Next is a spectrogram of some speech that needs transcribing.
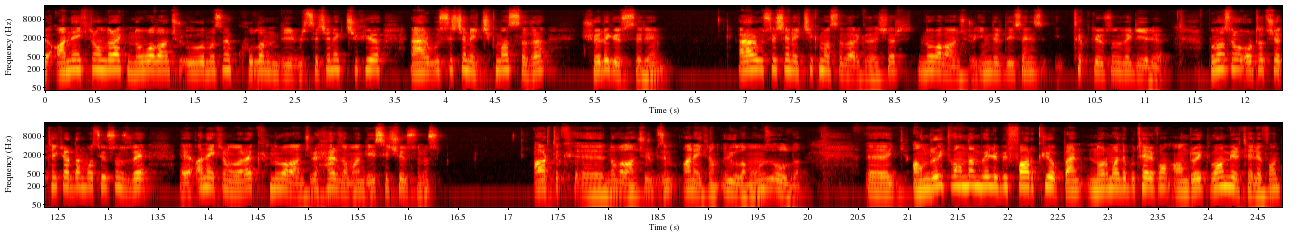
ve ana ekran olarak Nova Launcher uygulamasını kullanın diye bir seçenek çıkıyor. Eğer bu seçenek çıkmazsa da şöyle göstereyim. Eğer bu seçenek çıkmazsa da arkadaşlar Nova Launcher'ı indirdiyseniz tıklıyorsunuz ve geliyor. Bundan sonra orta tuşa tekrardan basıyorsunuz ve e, ana ekran olarak Nova Launcher'ı her zaman diye seçiyorsunuz. Artık e, Nova Launcher bizim ana ekran uygulamamız oldu. Ee, Android One'dan böyle bir farkı yok. Ben normalde bu telefon Android One bir telefon.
